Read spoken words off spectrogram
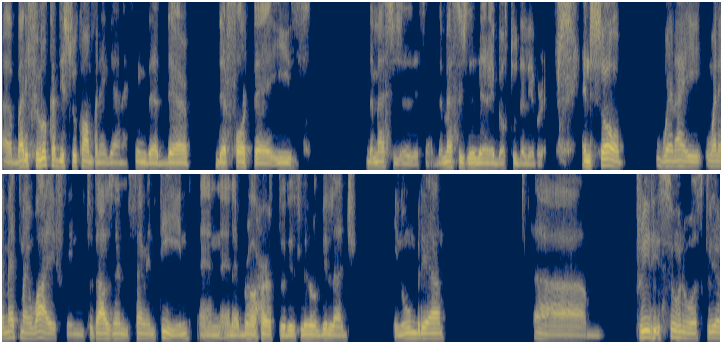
Uh, but if you look at these two companies again, I think that their their forte is the message that they send, the message that they're able to deliver. And so when I when I met my wife in 2017 and and I brought her to this little village in Umbria, um, pretty soon it was clear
